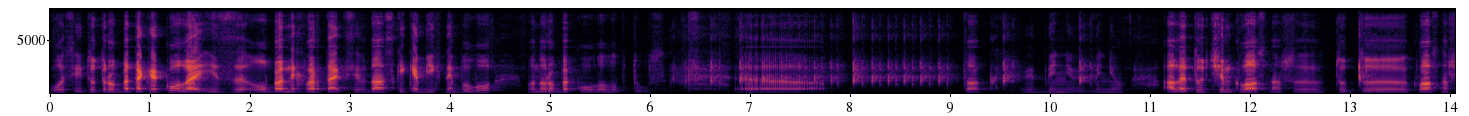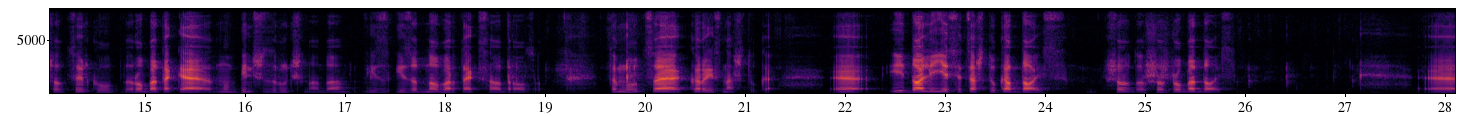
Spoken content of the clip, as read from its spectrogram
Ось, і тут робить таке коло із обраних вертексів. Да? Скільки б їх не було, воно робить коло Loop Tools. Е, так, відміню, відміню. Але тут чим класно, тут е, класно, що циркл робить таке ну, більш зручно, да? із, із одного вертекса одразу. Тому це корисна штука. Е, і далі є ця штука DICE. Що, що ж робить DICE? Е,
